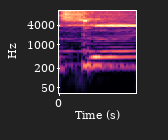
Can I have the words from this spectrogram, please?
answer.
